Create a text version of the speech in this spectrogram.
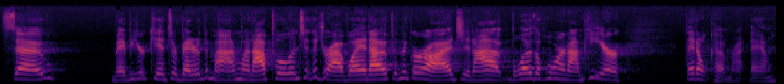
So maybe your kids are better than mine. When I pull into the driveway and I open the garage and I blow the horn, I'm here, they don't come right down.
